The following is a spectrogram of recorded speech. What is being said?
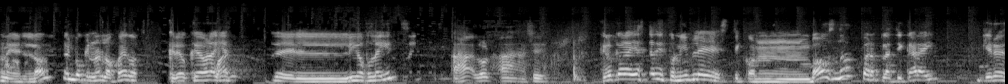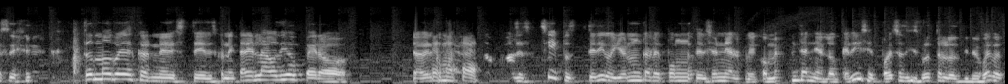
el LOL, tiempo que no lo juego. Creo que ahora ya el League of Legends, Ajá, LOL. Ah, sí. creo que ahora ya está disponible este con voz, ¿no? Para platicar ahí. Quiero decir, de todos modos voy a este, desconectar el audio, pero a ver cómo. Entonces, sí, pues te digo, yo nunca le pongo atención ni a lo que comentan ni a lo que dicen, por eso disfruto los videojuegos.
